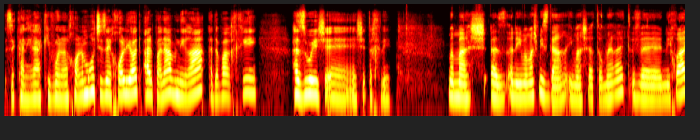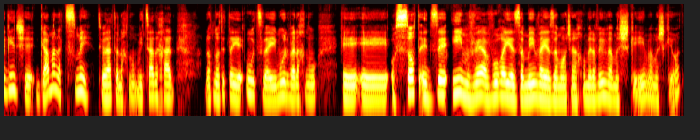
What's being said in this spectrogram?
זה כנראה הכיוון הנכון, למרות שזה יכול להיות, על פניו נראה הדבר הכי... הזוי ש... שתחליט. ממש. אז אני ממש מזדהה עם מה שאת אומרת, ואני יכולה להגיד שגם על עצמי, את יודעת, אנחנו מצד אחד נותנות את הייעוץ והאימון, ואנחנו אה, אה, עושות את זה עם ועבור היזמים והיזמות שאנחנו מלווים, והמשקיעים והמשקיעות.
